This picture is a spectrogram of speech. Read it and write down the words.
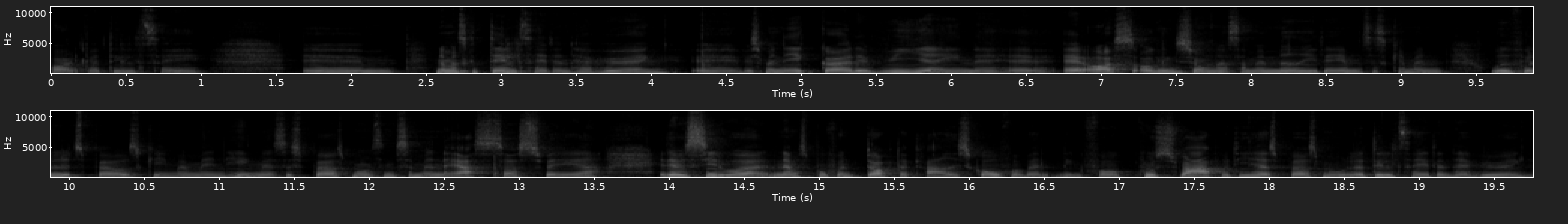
folk at deltage. Øh, når man skal deltage i den her høring, øh, hvis man ikke gør det via en af, af os organisationer, som er med i det, jamen, så skal man udfylde et spørgeskema med en hel masse spørgsmål, som simpelthen er så svære, at jeg vil sige, at du har nærmest brug for en doktorgrad i skovforvaltning for at kunne svare på de her spørgsmål og deltage i den her høring.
